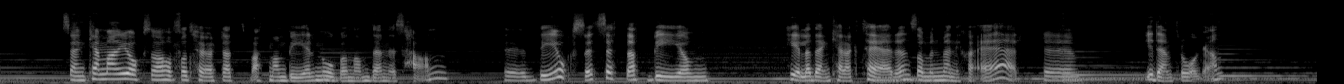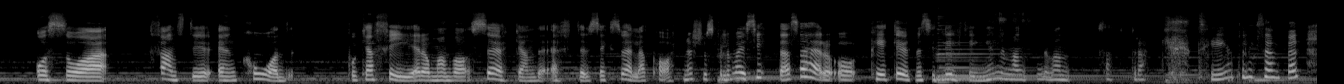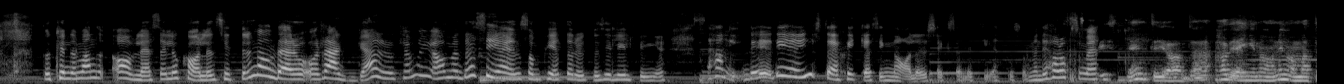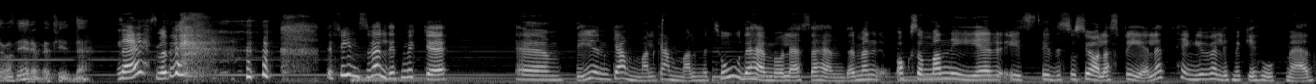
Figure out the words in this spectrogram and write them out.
Sen kan man ju också ha fått hört att, att man ber någon om dennes hand. Eh, det är också ett sätt att be om hela den karaktären som en människa är eh, i den frågan. Och så fanns det ju en kod på kaféer om man var sökande efter sexuella partners så skulle man ju sitta så här och peka ut med sitt lillfinger när man, när man satt och drack te till exempel. Då kunde man avläsa i lokalen, sitter det någon där och, och raggar? Då kan man ja men där ser jag en som petar ut med sitt lillfinger. Det, det, det är just det, skicka signaler, sexualitet och så. Men det har också med... Visste inte jag, det hade jag ingen aning om att det var det det betydde. Nej, men det, det finns väldigt mycket Ehm, det är ju en gammal, gammal metod det här med att läsa händer, men också maner i det sociala spelet hänger ju väldigt mycket ihop med,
